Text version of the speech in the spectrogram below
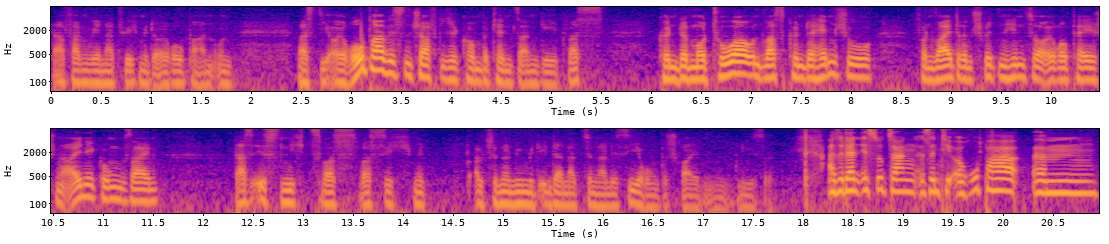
Da fangen wir natürlich mit Europa an. Und was die europawissenschaftliche Kompetenz angeht, was könnte Motor und was könnte Hemmschuh von weiteren Schritten hin zur europäischen Einigung sein. Das ist nichts, was, was sich mit, als Synonym mit Internationalisierung beschreiben ließe. Also dann ist sozusagen, sind die Europa, ähm,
